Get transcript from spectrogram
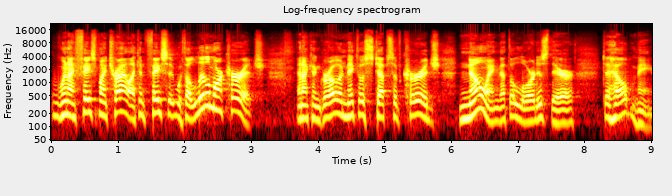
when I face my trial, I can face it with a little more courage. And I can grow and make those steps of courage, knowing that the Lord is there to help me.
